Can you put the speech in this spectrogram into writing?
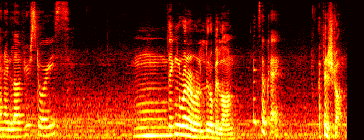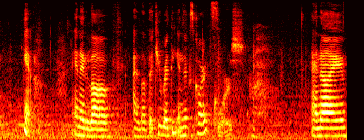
And I love your stories. Mm, they can run around a little bit long. It's okay. I finished strong. Yeah. And I love, I love that you read the index cards. Of course. And I,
